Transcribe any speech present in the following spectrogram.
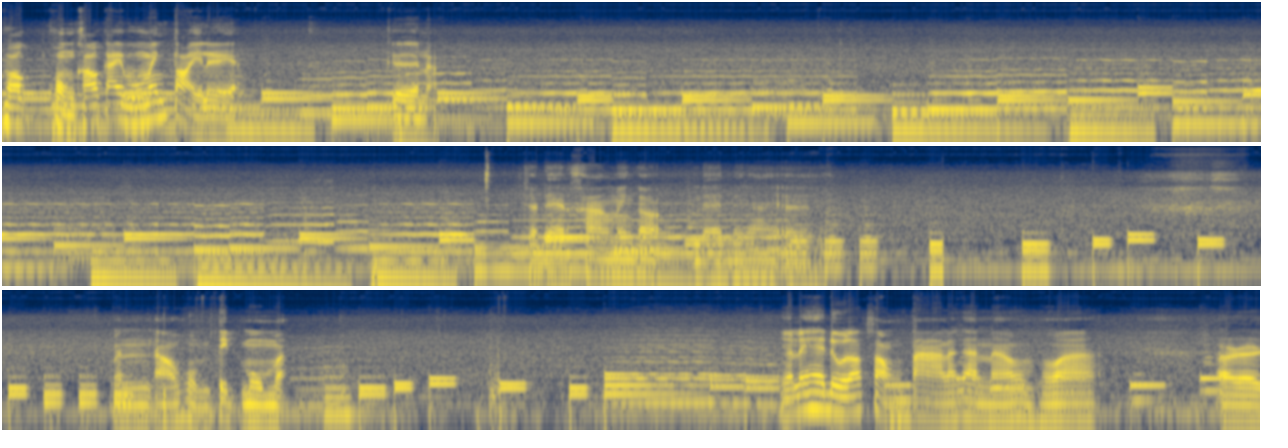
พอผมเข้าใกล้ปุ๊บแม่งต่อยเลยอะเกินอะจะแดดข้างแม่งก็แดดไม่ได้เออ มันเอาผมติดมุมอะ ดี๋ยวเล่นให้ดูสักสองตาแล้วกันนะผมเพราะว่าเออ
